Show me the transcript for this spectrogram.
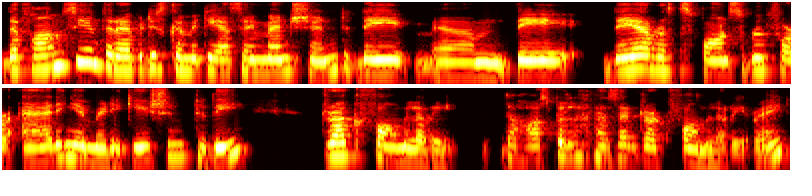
the Pharmacy and Therapeutics Committee, as I mentioned, they, um, they, they are responsible for adding a medication to the drug formulary. The hospital has a drug formulary, right?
